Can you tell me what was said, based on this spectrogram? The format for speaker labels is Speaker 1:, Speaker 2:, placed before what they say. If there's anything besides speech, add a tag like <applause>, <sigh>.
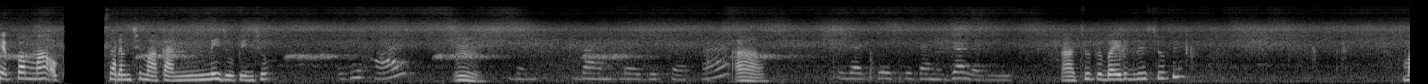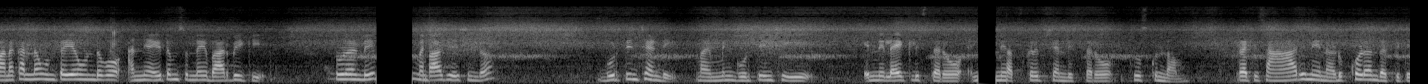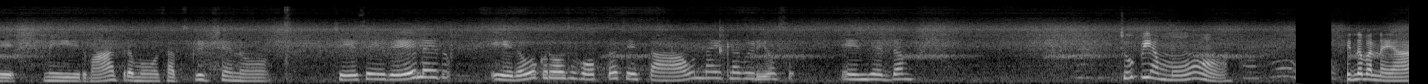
Speaker 1: చెప్పమ్మా ఒకసారి నుంచి మాకు అన్నీ చూపించు.
Speaker 2: ఇది హాల్
Speaker 1: ఉమ్.
Speaker 2: దాంట్లో ఇది సోఫా.
Speaker 1: ఆ.
Speaker 2: ఇది వచ్చేసి దాని జ్యువెలరీ.
Speaker 1: ఆ, చూపి బయటకు తీసి చూపి. మనకన్నా ఉంటాయో ఉండవో అన్ని ఐటమ్స్ ఉన్నాయి బార్బీకి. చూడండి బాగా చేసిందో. గుర్తించండి మా అమ్మని గుర్తించి ఎన్ని లైక్లు ఇస్తారో ఎన్ని సబ్స్క్రిప్షన్లు ఇస్తారో చూసుకుందాం. ప్రతిసారి నేను అడుక్కోవడం తప్పితే మీరు మాత్రము సబ్స్క్రిప్షన్ చేసేదే లేదు. ఏదో ఒక రోజు హోప్తో చేస్తూ ఉన్నాయి ఇట్లా వీడియోస్. ఏం చేద్దాం? చూపి అమ్ము. కింద పన్నాయా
